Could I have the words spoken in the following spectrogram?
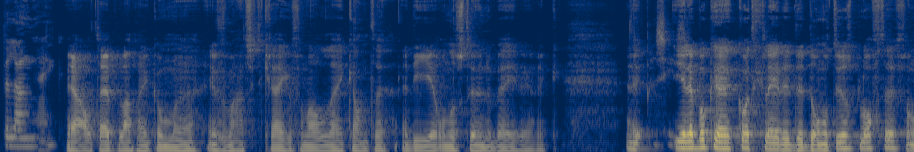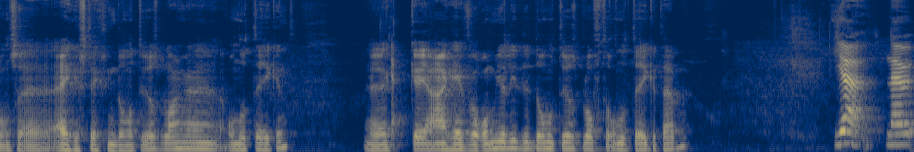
belangrijk. Ja, altijd belangrijk om informatie te krijgen van allerlei kanten die je ondersteunen bij je werk. jullie hebben ook kort geleden de donateursbelofte van onze eigen stichting Donateursbelangen ondertekend. Ja. Kun je aangeven waarom jullie de donateursbelofte ondertekend hebben? Ja, nou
